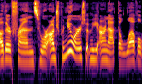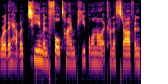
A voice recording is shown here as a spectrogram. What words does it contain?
other friends who are entrepreneurs, but maybe aren't at the level where they have a team and full time people and all that kind of stuff. And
